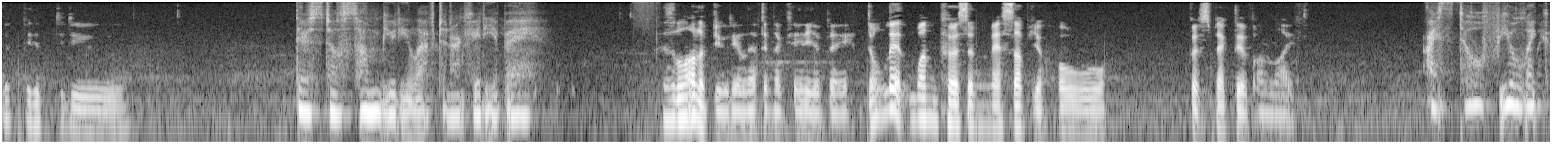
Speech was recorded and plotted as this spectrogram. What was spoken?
Do-do-do-do-do. There's still some beauty left in Arcadia Bay. There's a lot of beauty left in Arcadia Bay. Don't let one person mess up your whole perspective on life. I still feel like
